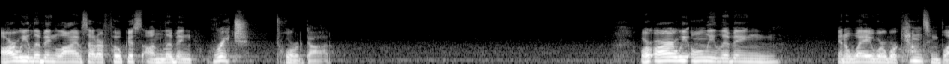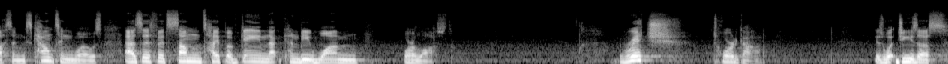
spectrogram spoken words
Are we living lives that are focused on living rich toward God? Or are we only living in a way where we're counting blessings, counting woes, as if it's some type of game that can be won or lost? Rich toward God is what Jesus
